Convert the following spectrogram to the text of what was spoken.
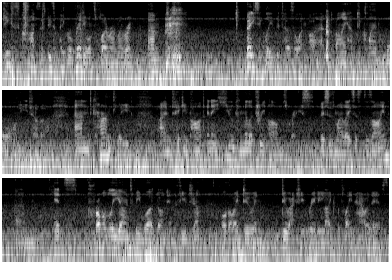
Jesus Christ, this piece of paper really wants to fly around my room. Um, basically, the Turtle Empire and I have declared war on each other, and currently I'm taking part in a huge military arms race. This is my latest design. Um, it's probably going to be worked on in the future, although I do in do actually really like the plane how it is.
